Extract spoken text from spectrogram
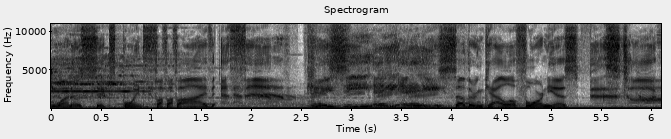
106.5 FM. KCAA. Southern California's best talk.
